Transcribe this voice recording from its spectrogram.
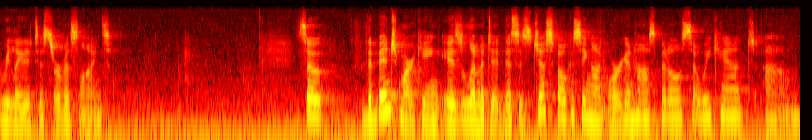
related to service lines. So the benchmarking is limited. This is just focusing on Oregon hospitals, so we can't um,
